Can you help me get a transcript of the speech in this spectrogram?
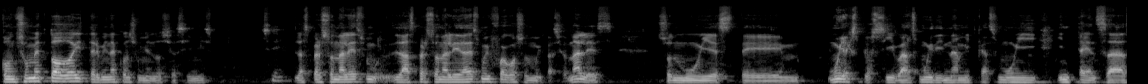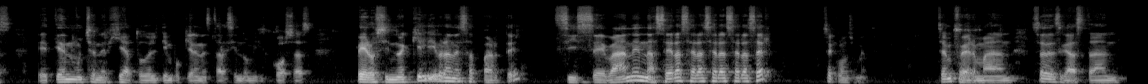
consume todo y termina consumiéndose a sí mismo. Sí. Las, personales, las personalidades muy fuego son muy pasionales, son muy, este, muy explosivas, muy dinámicas, muy intensas, eh, tienen mucha energía todo el tiempo, quieren estar haciendo mil cosas, pero si no equilibran esa parte, si se van en hacer, hacer, hacer, hacer, hacer, se consumen. Se enferman, se desgastan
